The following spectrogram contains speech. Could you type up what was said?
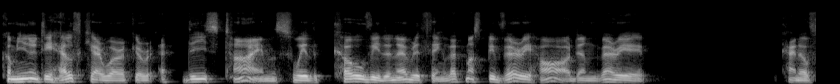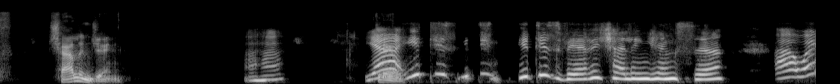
community healthcare worker at these times with COVID and everything, that must be very hard and very kind of challenging. Mhm. Yeah, Yeah. it is. It is. It is very challenging, sir. Uh, when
